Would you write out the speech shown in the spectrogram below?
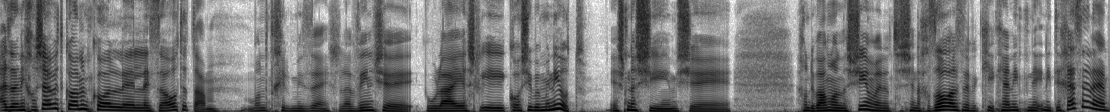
אז אני חושבת קודם כל אה, לזהות אותם. בואו נתחיל מזה, להבין שאולי יש לי קושי במיניות. יש נשים ש... אנחנו דיברנו על נשים, ואני רוצה שנחזור על זה, וכי כן נתייחס אליהן,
